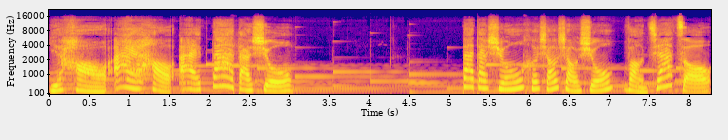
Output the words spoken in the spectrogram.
也好爱好爱大大熊。大大熊和小小熊往家走，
